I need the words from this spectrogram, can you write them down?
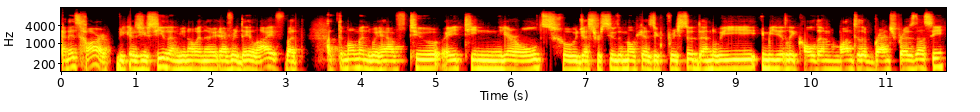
And it's hard because you see them, you know, in their everyday life. But at the moment, we have two 18 year olds who just received the Melchizedek priesthood, and we immediately call them one to the branch presidency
